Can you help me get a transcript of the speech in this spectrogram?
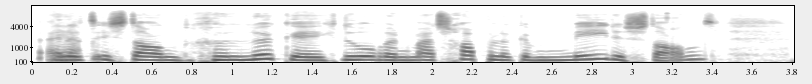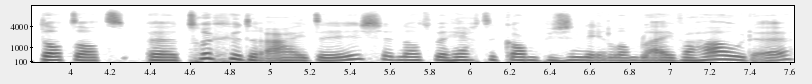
En Ja. het is dan gelukkig door een maatschappelijke medestand dat dat eh, teruggedraaid is en dat we hertenkampjes in Nederland blijven houden.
